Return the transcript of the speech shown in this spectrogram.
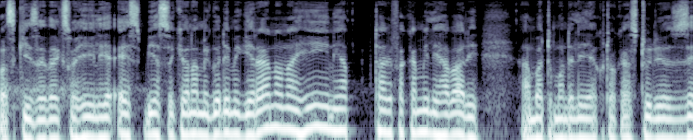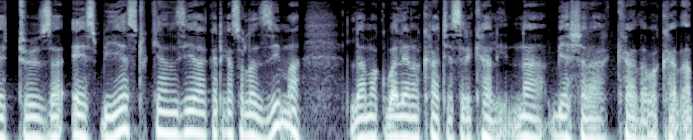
Wasikiza idhaa Kiswahili ya SBS ukiwa na migode migerano, na hii ni taarifa kamili ya habari ambayo tumeandalia kutoka studio zetu za SBS, tukianzia katika swala zima la makubaliano kati ya serikali na biashara kadha wa kadha.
